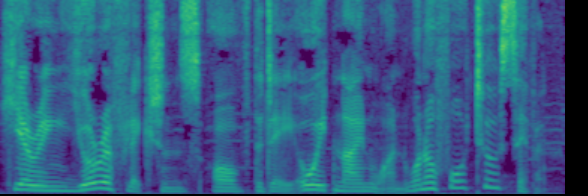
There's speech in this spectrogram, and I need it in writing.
hearing your reflections of the day. 0891 10427.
